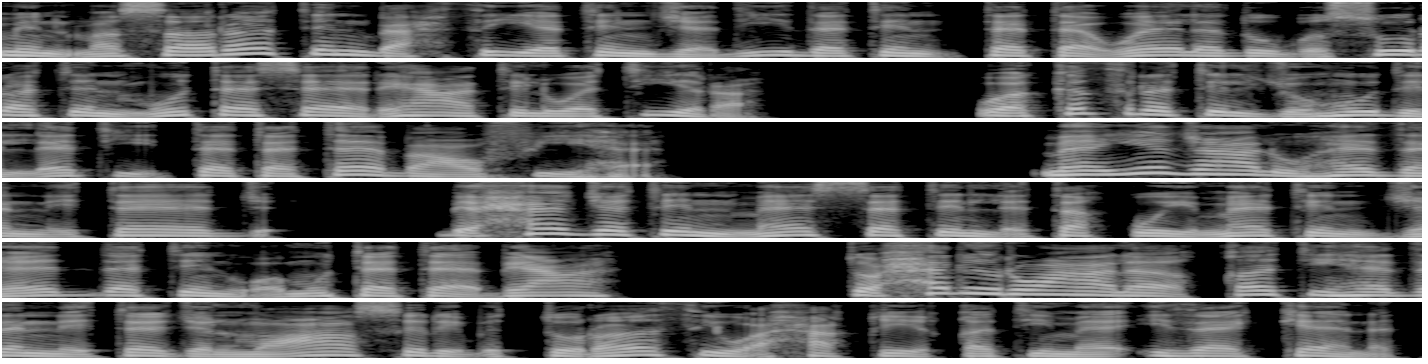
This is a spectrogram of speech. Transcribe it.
من مسارات بحثية جديدة تتوالد بصورة متسارعة الوتيرة وكثرة الجهود التي تتتابع فيها. ما يجعل هذا النتاج بحاجة ماسة لتقويمات جادة ومتتابعة تحرر علاقات هذا النتاج المعاصر بالتراث وحقيقة ما إذا كانت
